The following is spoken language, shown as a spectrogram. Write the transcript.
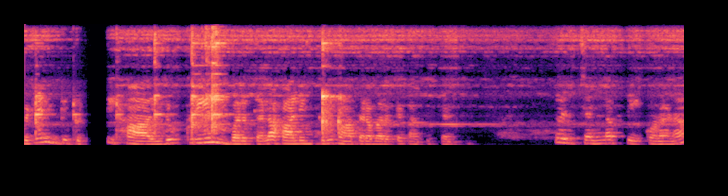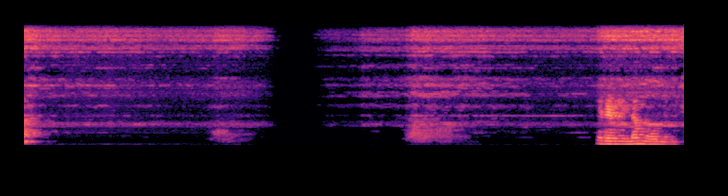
ಬಿಟ್ಟರೆ ನಿಮಗೆ ಗಟ್ಟಿ ಹಾ, ಇದು ಕ್ರೀಮ್ ಬರುತ್ತಲ್ಲ, ಹಾಲಿನ ಕ್ರೀಮ್ ಆ ಥರ ಬರುತ್ತೆ ಕನ್ಸಿಸ್ಟೆನ್ಸಿ ಸೊ ಇದು ಚೆನ್ನಾಗಿ ತೇಕೊಳ್ಳೋಣ ಎರಡರಿಂದ ಮೂರು ನಿಮಿಷ.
